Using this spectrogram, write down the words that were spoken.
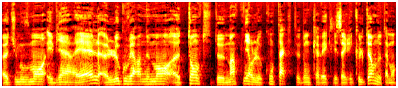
euh, du mouvement est bien réel, le gouvernement tente de maintenir le contact donc avec les agriculteurs, notamment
